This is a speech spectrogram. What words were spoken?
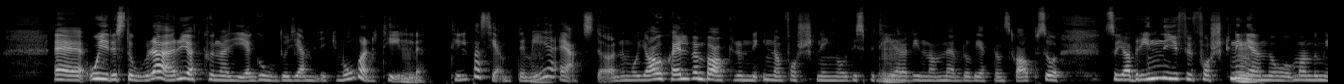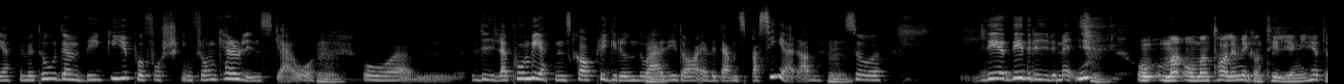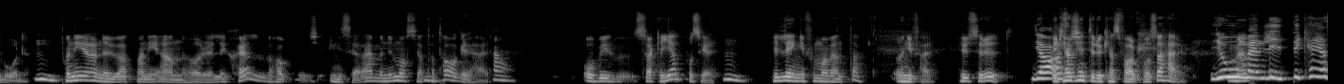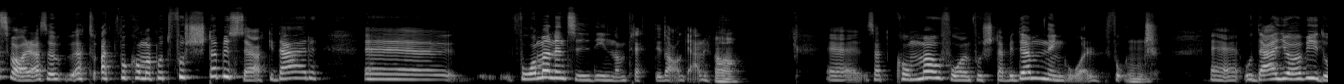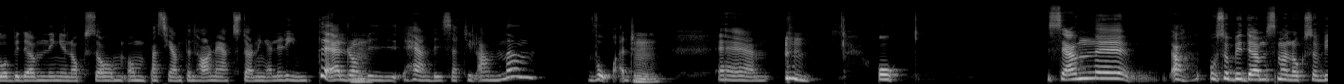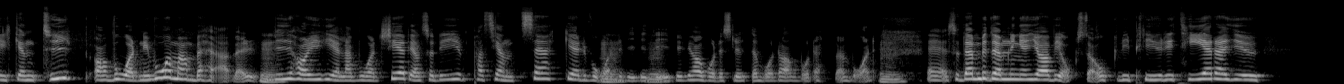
Eh, och i det stora är det ju att kunna ge god och jämlik vård till, Mm. till patienter med ätstörning. Och jag har själv en bakgrund inom forskning och disputerad Mm. inom neurovetenskap. Så, så jag brinner ju för forskningen Mm. och mandometermetoden bygger ju på forskning från Karolinska och, Mm. och um, vilar på en vetenskaplig grund och Mm. är idag evidensbaserad. Mm. Så det, det driver mig. Och om man, om man talar mycket om tillgänglighet i vård. Mm. Ponera nu att man är anhörig eller själv har insett att nu måste jag ta Mm. tag i det här Ja. och vill söka hjälp hos er. Mm. Hur länge får man vänta? Ungefär. Hur ser det ut? Ja, Det alltså, kanske inte du kan svara på så här. jo, men- men... lite kan jag svara. Alltså, att, att få komma på ett första besök, där eh, får man en tid inom 30 dagar. Ja. Eh, så att komma och få en första bedömning går fort. Mm. Eh, och där gör vi ju då bedömningen också om, om patienten har en ätstörning eller inte, eller om Mm. vi hänvisar till annan vård. Mm. Eh, och sen, eh, ja, och så bedöms man också vilken typ av vårdnivå man behöver. Mm. Vi har ju hela vårdkedjan, så det är ju patientsäker vård Mm, vi bedriver. Vi har både slutenvård, dagvård öppenvård. Mm. Eh, Så den bedömningen gör vi också och vi prioriterar ju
